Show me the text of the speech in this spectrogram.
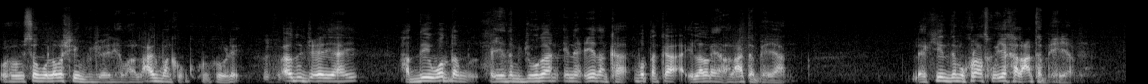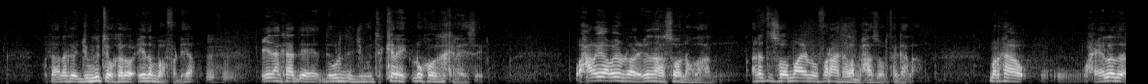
wuxuu isagu laba shay buu jecel yahay waa lacag baan koole aada u jecel yahay haddii wadan ciidamo joogaan inay ciidanka wadanka ilaalinayaan lacagta bixiyaan laakiin dimuqraatku iyakaa lacagta bixiyaan marka anaga jabuuti oo kale ciidan baa fadhiya ciidanka hadda dowladda jabuuti karay dhulkooda ka karaysay waxaa laga yaabaa inu dhacdo ciidanaha soo noqdaan. Arrinta soomaaliya inuu faraha kala baxaa suurtagala. Marka waxyaalada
